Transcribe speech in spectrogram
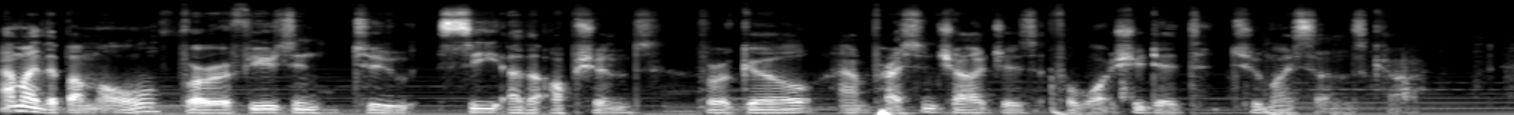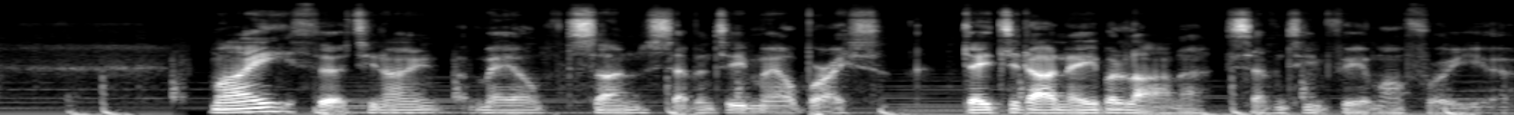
Am I the bumhole for refusing to see other options for a girl and pressing charges for what she did to my son's car? My 39 male son, 17 male Bryce, dated our neighbour Lana, 17 female, for a year.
